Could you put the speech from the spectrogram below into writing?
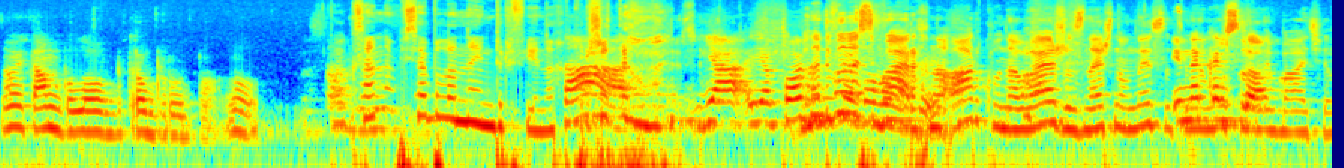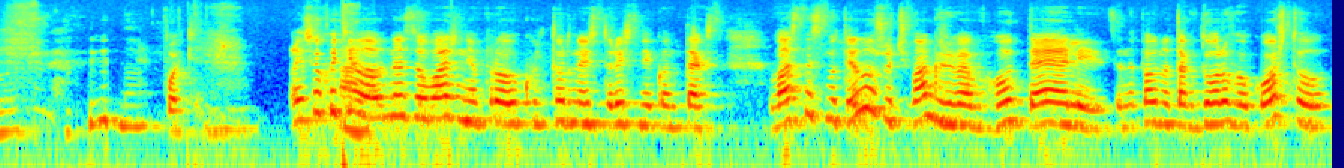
ну і там було в метро брудно. Ну, Оксана вся була на ендорфінах. Про що ти говориш? я, я Вона дивилась вверх на арку, на вежу, знаєш, на вниз, І і на мусор не бачили. Потім. Я ще хотіла одне зауваження про культурно-історичний контекст. Вас не смутило, що чувак живе в готелі. Це, напевно, так дорого коштувало.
